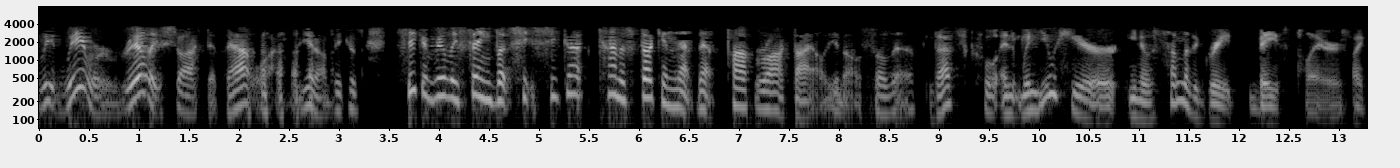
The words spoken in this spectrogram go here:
We we were really shocked at that one, you know, because she could really sing, but she she got kind of stuck in that that pop rock style, you know. So the That's cool. And when you hear, you know, some of the great bass players, like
